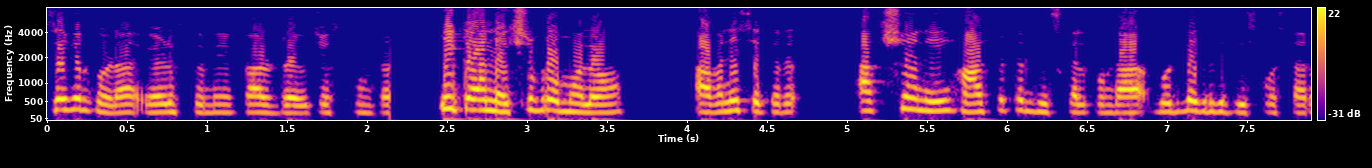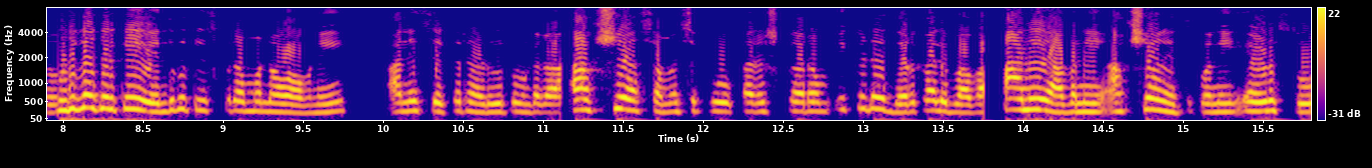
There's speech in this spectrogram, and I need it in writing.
శేఖర్ కూడా ఏడుస్తూనే కార్ డ్రైవ్ చేస్తూ ఉంటాడు. ఇక నెక్స్ట్ ప్రోమోలో అవని శేఖర్ అక్షయని హాస్పిటల్ తీసుకెళ్ళకుండా గుడి దగ్గరికి తీసుకొస్తారు గుడి దగ్గరికి ఎందుకు తీసుకురమ్మన్నావు అవని అని శేఖర్ అడుగుతూ ఉండగా అక్షయ సమస్యకు పరిష్కారం ఇక్కడే దొరకాలి బాబా అని అవని అక్షయాన్ని ఎత్తుకొని ఏడుస్తూ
